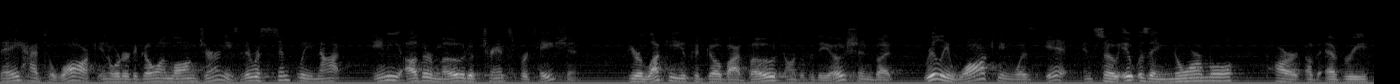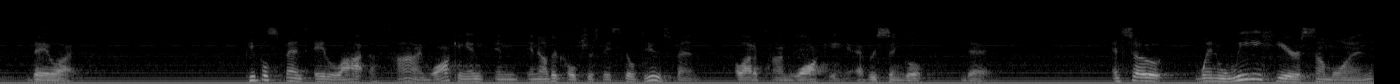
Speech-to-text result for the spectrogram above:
they had to walk in order to go on long journeys. There was simply not any other mode of transportation. If you're lucky, you could go by boat over the ocean, but really walking was it. And so it was a normal part of everyday life. People spent a lot of time walking. and in, in other cultures, they still do spend a lot of time walking every single day. And so when we hear someone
